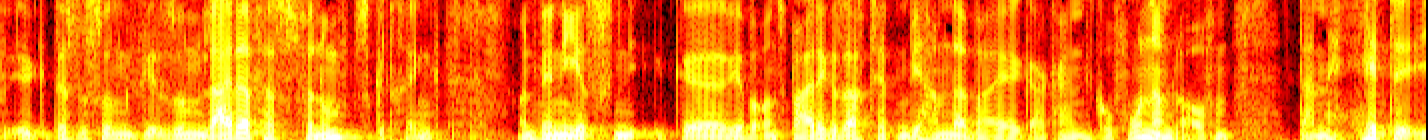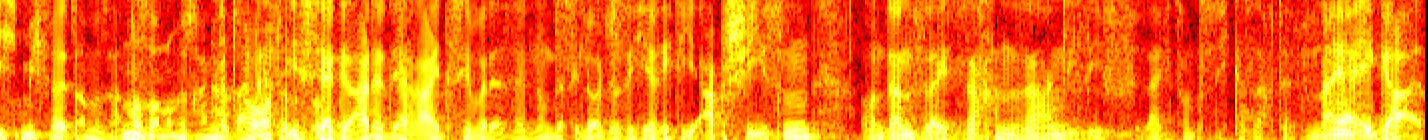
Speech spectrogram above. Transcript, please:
wie, das ist so ein, so ein leider fast Vernunftsgetränk. Und wenn jetzt äh, wir bei uns beide gesagt hätten, wir haben dabei gar kein Mikrofon am Laufen, dann hätte ich mich vielleicht an was anderes auch noch mit dran Aber getraut. das ist so. ja gerade der Reiz hier bei der Sendung, dass die Leute sich hier richtig abschießen und dann vielleicht Sachen sagen, die sie vielleicht sonst nicht gesagt hätten. Naja, egal.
